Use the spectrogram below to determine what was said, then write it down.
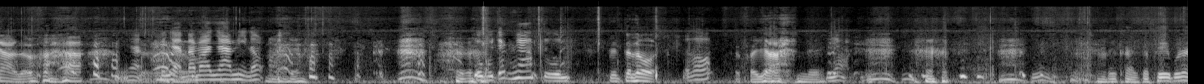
ญาแล้วค่ะเนี่ยขยันนำมาย่ามนี่เนาะตัวบุจักย่ามตูนเป็นตลอดตลอดพญาเลยเนี่ยไปขายกาแฟบ่ได้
